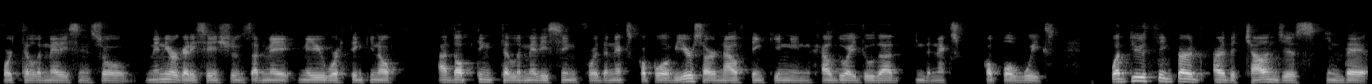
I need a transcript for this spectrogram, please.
for telemedicine. So many organizations that may maybe were thinking of adopting telemedicine for the next couple of years are now thinking in how do i do that in the next couple of weeks. What do you think are, are the challenges in the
